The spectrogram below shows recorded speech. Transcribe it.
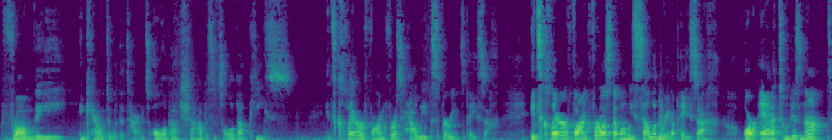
from the encounter with the tyrant. It's all about Shabbos. It's all about peace. It's clarifying for us how we experience Pesach. It's clarifying for us that when we celebrate a Pesach, our attitude is not,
